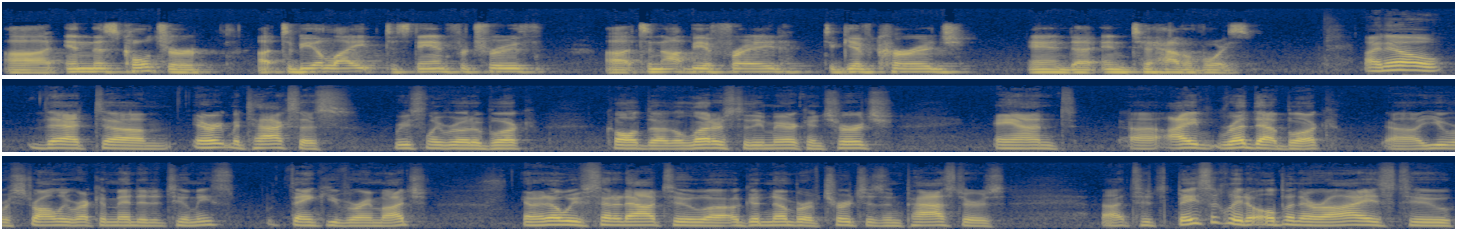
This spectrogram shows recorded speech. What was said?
uh, in this culture, uh, to be a light, to stand for truth, uh, to not be afraid, to give courage, and uh, and to have a voice. I know that um, Eric Metaxas recently wrote a book called uh, The Letters to the American Church. And uh, I read that book. Uh, you were strongly recommended it to me. Thank you very much. And I know we've sent it out to uh, a good number of churches and pastors uh, to basically to open their eyes to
